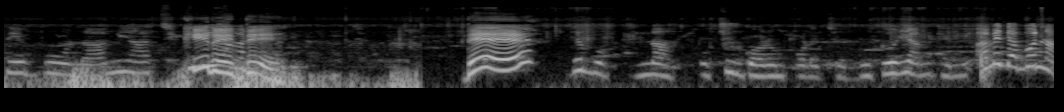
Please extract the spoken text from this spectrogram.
দেবো না। আমি আজকে কি রে, দে। দে। দেবো না প্রচুর গরম পড়েছে দুটোই আমি খেলি। আমি দেবো না।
